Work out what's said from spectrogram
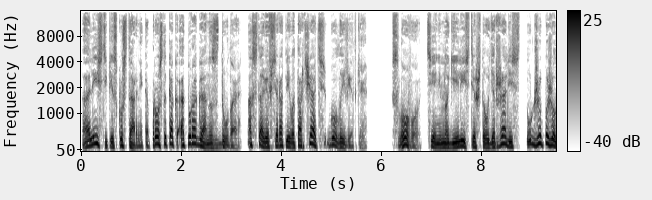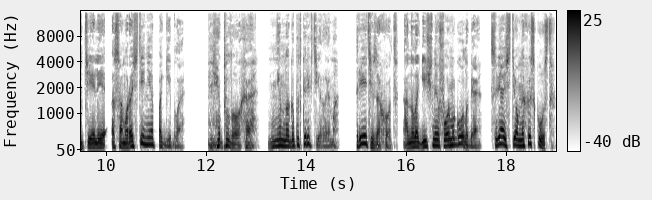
а листики с кустарника просто как от урагана сдуло, оставив сиротливо торчать голые ветки. К слову, те немногие листья, что удержались, тут же пожелтели, а само растение погибло. Неплохо. Немного подкорректируем. Третий заход — аналогичная форма голубя. Связь темных искусств,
